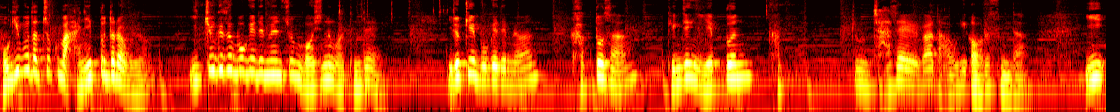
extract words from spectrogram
보기보다 조금 안 이쁘더라고요. 이쪽에서 보게 되면 좀 멋있는 것 같은데 이렇게 보게 되면 각도상 굉장히 예쁜 각, 좀 자세가 나오기가 어렵습니다. 이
